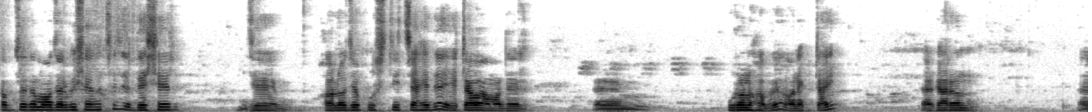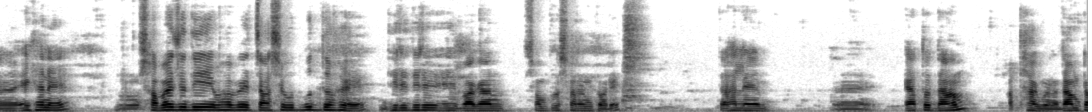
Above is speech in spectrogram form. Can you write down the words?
সবচেয়ে মজার বিষয় হচ্ছে যে দেশের যে ফলজ পুষ্টির চাহিদা, এটাও আমাদের পূরণ হবে অনেকটাই। তার কারণ এখানে সবাই যদি এভাবে চাষে উদ্বুদ্ধ হয়ে ধীরে ধীরে এই বাগান সম্প্রসারণ করে, তাহলে এত দাম আর থাকবে না। দামটা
